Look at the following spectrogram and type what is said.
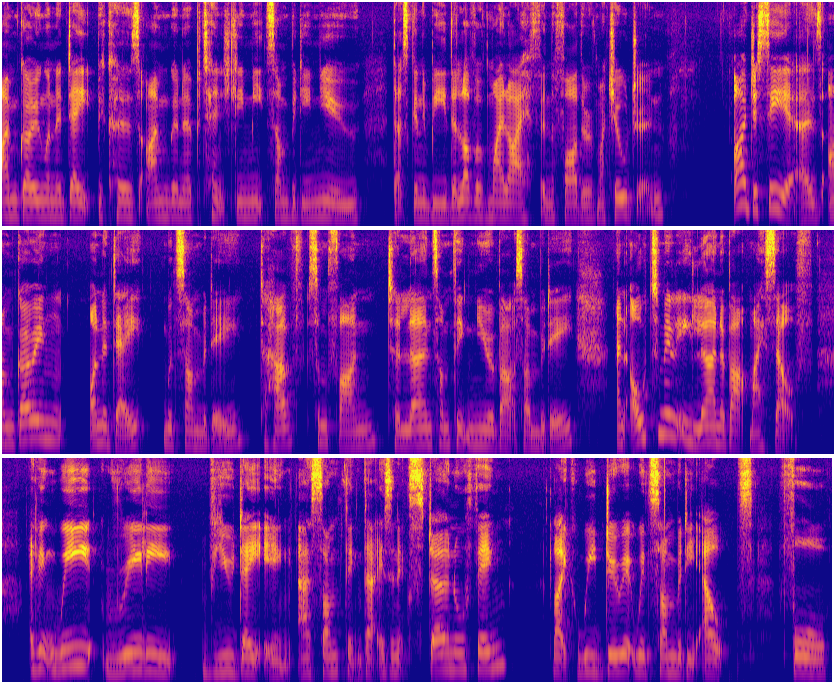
I'm going on a date because I'm going to potentially meet somebody new that's going to be the love of my life and the father of my children. I just see it as I'm going on a date with somebody to have some fun, to learn something new about somebody, and ultimately learn about myself. I think we really view dating as something that is an external thing. Like we do it with somebody else for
